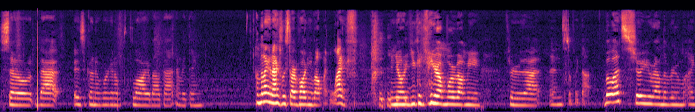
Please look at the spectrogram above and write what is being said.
so that is gonna we're gonna vlog about that and everything, and then I can actually start vlogging about my life, and you know you can figure out more about me through that and stuff like that. But let's show you around the room, I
